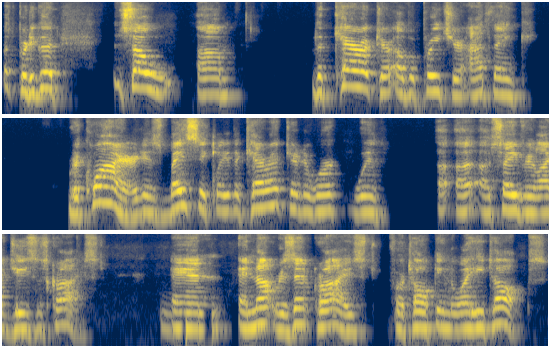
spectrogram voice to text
that's pretty good. So um, the character of a preacher, I think, required is basically the character to work with a, a, a savior like Jesus Christ and and not resent Christ for talking the way he talks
